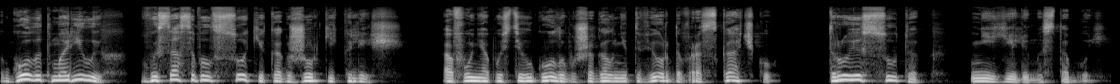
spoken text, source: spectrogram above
Голод морил их, высасывал соки, как жоркий клещ. Афоня опустил голову, шагал не твердо, в раскачку. Трое суток не ели мы с тобой.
